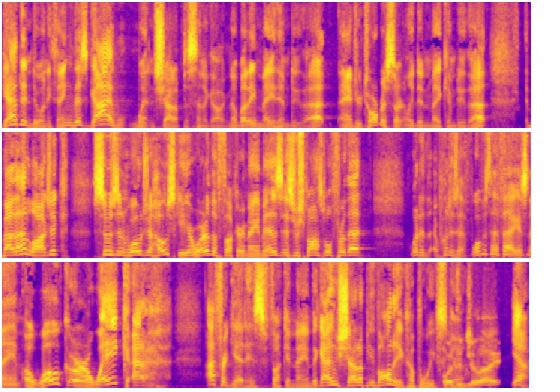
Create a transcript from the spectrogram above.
Gab didn't do anything. This guy w- went and shot up the synagogue. Nobody made him do that. Andrew Torba certainly didn't make him do that. By that logic, Susan Wojciechowski, or whatever the fuck her name is, is responsible for that. What, did, what is that? What was that faggot's name? Awoke or Awake? I, I forget his fucking name. The guy who shot up Uvalde a couple weeks Fourth ago. of July. Yeah.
